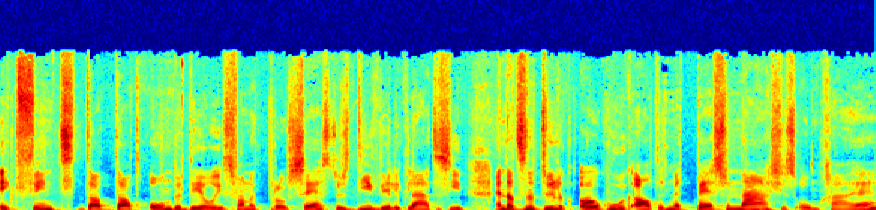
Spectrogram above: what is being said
Ik vind dat dat onderdeel is van het proces, dus die wil ik laten zien. En dat is natuurlijk ook hoe ik altijd met personages omga. Hè?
